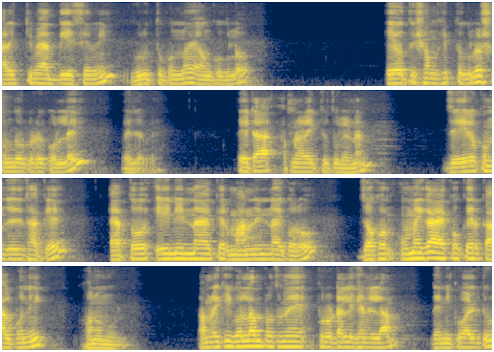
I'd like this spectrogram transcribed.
আরেকটি ম্যাথ দিয়েছি আমি, গুরুত্বপূর্ণ এই অঙ্কগুলো। এই অতি সংক্ষিপ্তগুলো সুন্দর করে করলেই হয়ে যাবে। এটা আপনারা একটু তুলে নেন। যে এরকম যদি থাকে, এত এই নির্ণায়কের মান নির্ণয় করো, যখন ওমেগা এককের কাল্পনিক ঘনমূল আমরা কি করলাম? প্রথমে পুরোটা লিখে নিলাম দেন ইকুয়াল টু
